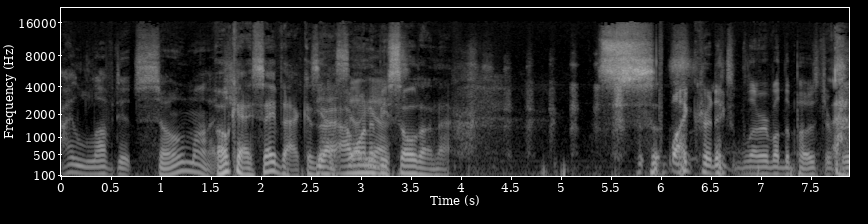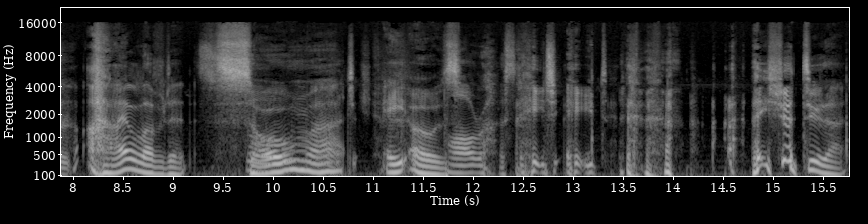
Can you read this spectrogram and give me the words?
I loved it so much. Okay, save that because Yes, I, I want to be yes. sold on that. So, My critics blurb on the poster for I loved it so, So much. much. Eight O's. Paul Rust, age eight. They should do that.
